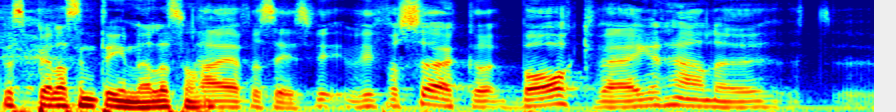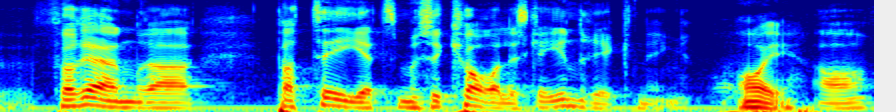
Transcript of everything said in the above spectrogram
Det spelas inte in eller så. Nej, precis. Vi, vi försöker bakvägen här nu förändra partiets musikaliska inriktning. Oj. Ja,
